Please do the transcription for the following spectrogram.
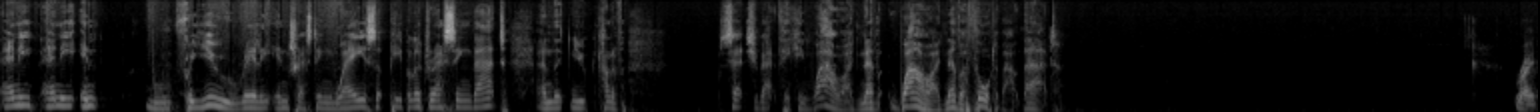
any any in for you really interesting ways that people are addressing that, and that you kind of sets you back thinking, wow, I'd never, wow, I'd never thought about that. Right.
